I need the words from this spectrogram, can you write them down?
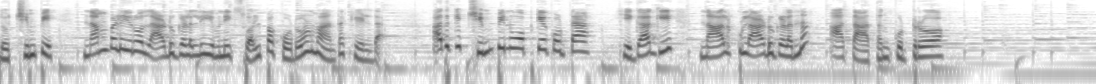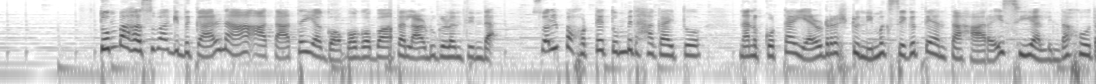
ಲೋ ಚಿಂಪಿ, ನಮ್ ಬಳಿ ಇರೋ ಲಾಡುಗಳಲ್ಲಿ ಇವನಿಗೆ ಸ್ವಲ್ಪ ಕೊಡೋಣವಾ ಅಂತ ಕೇಳ್ದ. ಅದಕ್ಕೆ ಚಿಂಪಿನೂ ಒಪ್ಪಿಗೆ ಕೊಟ್ಟ. ಹೀಗಾಗಿ ನಾಲ್ಕು ಲಾಡುಗಳನ್ನ ಆತ ಆತಂಕ ಕೊಟ್ರು. ತುಂಬಾ ಹಸುವಾಗಿದ್ದ ಕಾರಣ ಆ ತಾತಯ್ಯ ಗೊಬ್ಬ ಗೊಬ್ಬ ಅಂತ ಲಾಡುಗಳನ್ನ ತಿಂದ. ಸ್ವಲ್ಪ ಹೊಟ್ಟೆ ತುಂಬಿದ ಹಾಗಾಯ್ತು. ನಾನು ಕೊಟ್ಟ ಎರಡರಷ್ಟು ನಿಮಗೆ ಸಿಗುತ್ತೆ ಅಂತ ಹಾರೈಸಿ ಅಲ್ಲಿಂದ ಹೋದ.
